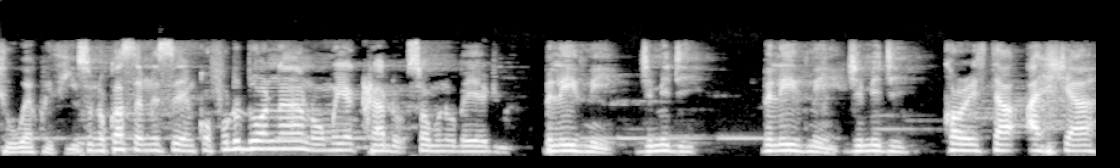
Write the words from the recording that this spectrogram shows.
to work with you. nso nokwasɛm ne sɛ nkurɔfoɔ dodoɔ naa na ɔmoyɛ krado sɛ ɔmo no ɔbɛyɛ Believe me believe me. Gye me di Chorister, usher,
